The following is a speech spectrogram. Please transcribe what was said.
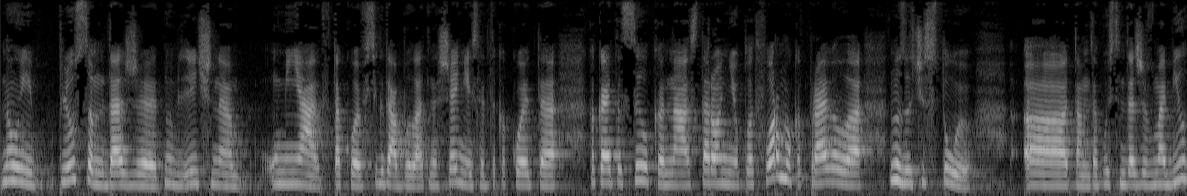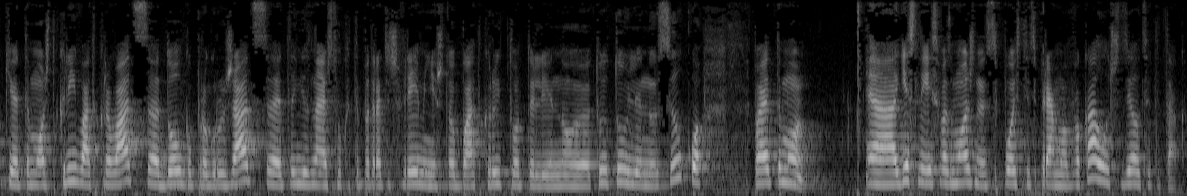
Ну и плюсом даже ну, лично у меня такое всегда было отношение, если это какая-то ссылка на стороннюю платформу, как правило, ну зачастую, а, там, допустим, даже в мобилке это может криво открываться, долго прогружаться, ты не знаешь, сколько ты потратишь времени, чтобы открыть тот или иную, ту, ту или иную ссылку, поэтому а, если есть возможность постить прямо в ВК, лучше делать это так.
